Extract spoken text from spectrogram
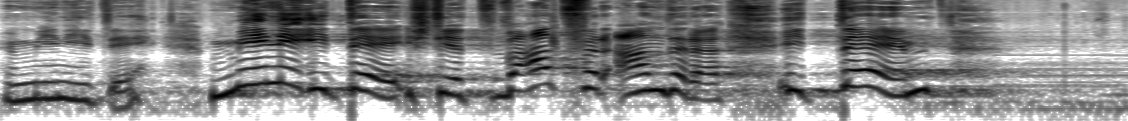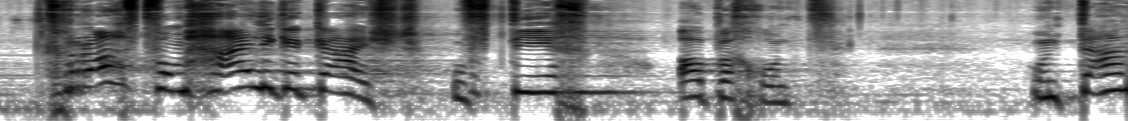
wie meine Idee. Meine Idee ist, die Welt zu verändern, indem die Kraft vom Heiligen Geist auf dich abkommt. Und dann,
